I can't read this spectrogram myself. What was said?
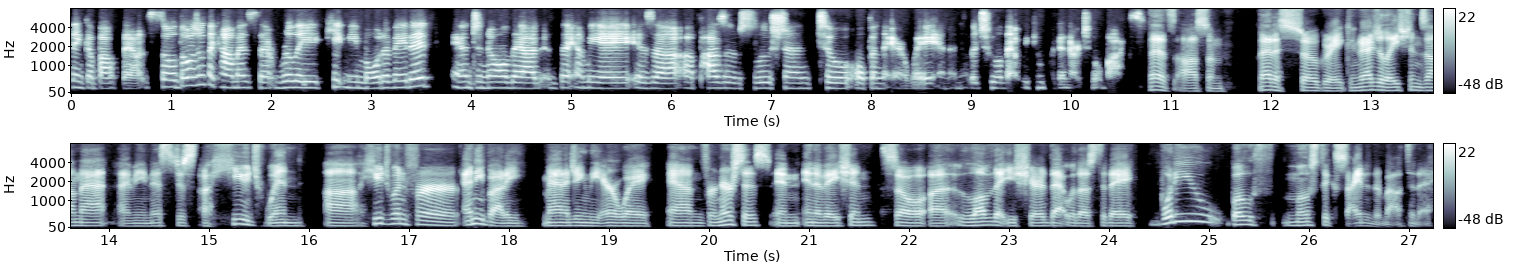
think about that? So, those are the comments that really keep me motivated and to know that the MEA is a, a, positive solution to open the airway and another tool that we can put in our toolbox. That's awesome. That is so great. Congratulations on that. I mean, it's just a huge win. Uh, huge win for anybody managing the airway and for nurses in innovation. So, uh, love that you shared that with us today. What are you both most excited about today?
